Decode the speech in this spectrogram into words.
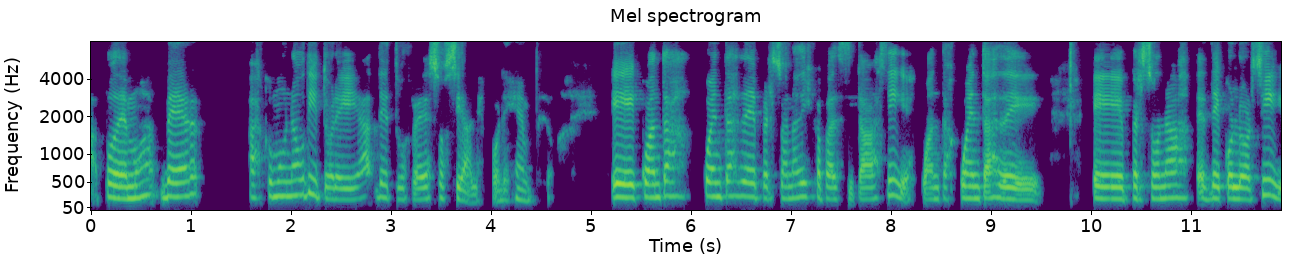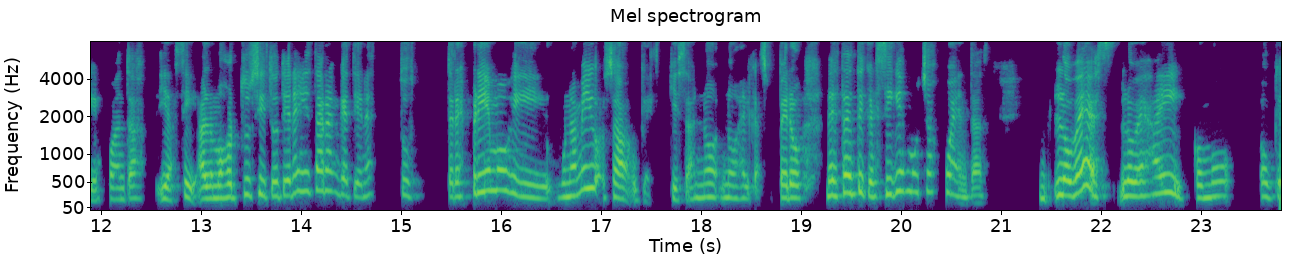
Ah, podemos ver, haz como una auditoría de tus redes sociales, por ejemplo. Eh, ¿Cuántas cuentas de personas discapacitadas sigues? ¿Cuántas cuentas de eh, personas de color sigues? ¿Cuántas? Y así. A lo mejor tú, si tú tienes Instagram que tienes tus tres primos y un amigo, o sea, ok, quizás no, no es el caso, pero de esta gente que sigues muchas cuentas, lo ves, lo ves ahí, como, ok,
